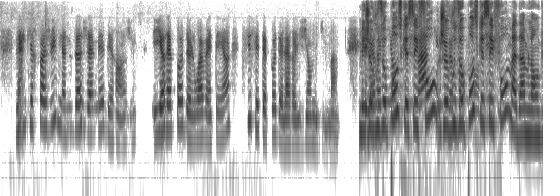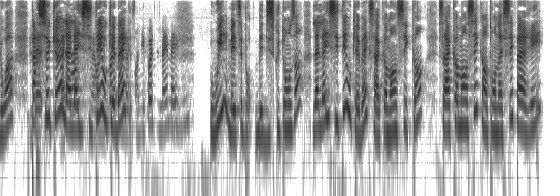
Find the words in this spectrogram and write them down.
la kirpa juive ne nous a jamais dérangés. Et il n'y aurait pas de loi 21 si c'était pas de la religion musulmane. Mais je vous oppose que c'est faux. Je vous oppose que c'est faux, Madame Langlois, parce que la laïcité au Québec. On n'est pas du même avis. Oui, mais c'est pour, mais discutons-en. La laïcité au Québec, ça a commencé quand? Ça a commencé quand on a séparé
